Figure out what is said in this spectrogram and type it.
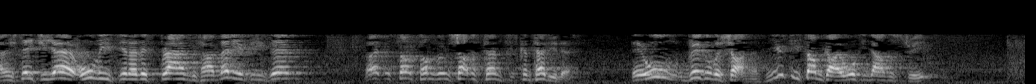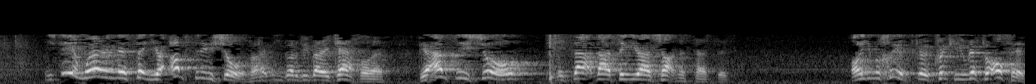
and they say to you, yeah, all these, you know, this brand, we've had many of these in, right? Some, some of the shatnez tenses can tell you this. They're all riddled with shatnez. And you see some guy walking down the street, you see him wearing this thing, you're absolutely sure, right? You've got to be very careful here. You're absolutely sure it's that, that thing you have shatnez tested. Are you mechuyev to go quickly rip it off him?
